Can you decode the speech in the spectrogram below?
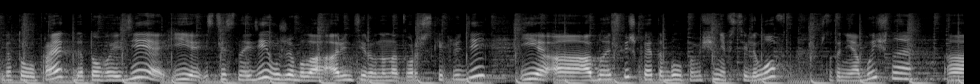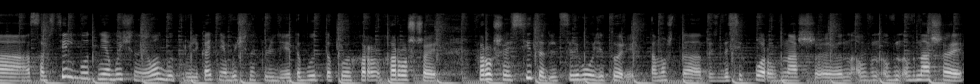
готовый проект, готовая идея. И, естественно, идея уже была ориентирована на творческих людей. И э, одной из фишек это было помещение в стиле лофт, что-то необычное, а, сам стиль будет необычный, и он будет привлекать необычных людей. Это будет такое хор хорошее, хорошее сито для целевой аудитории, потому что то есть, до сих пор в, наш, э, в, в, в, нашей,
